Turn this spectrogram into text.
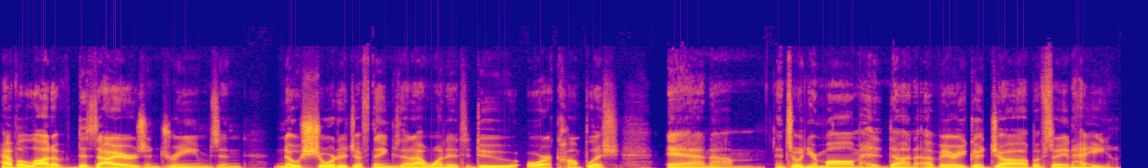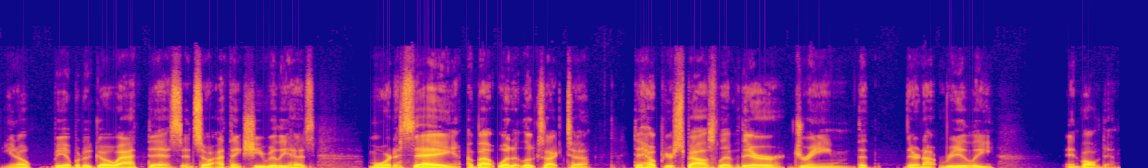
have a lot of desires and dreams and no shortage of things that I wanted to do or accomplish. And um, and so, and your mom had done a very good job of saying, "Hey, you know, be able to go at this." And so, I think she really has more to say about what it looks like to to help your spouse live their dream that they're not really involved in.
